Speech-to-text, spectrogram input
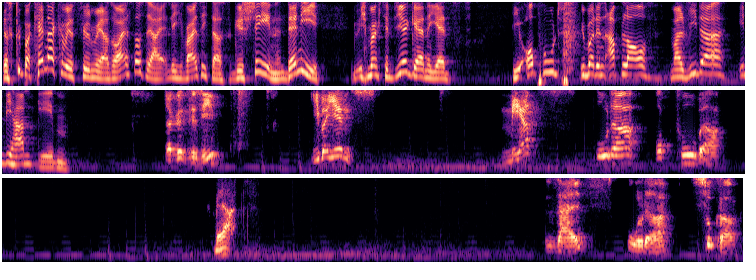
das Küper-Kenner-Quiz vielmehr, so heißt das ja, endlich weiß ich das, geschehen. Danny, ich möchte dir gerne jetzt die Obhut über den Ablauf mal wieder in die Hand geben. Danke, Chrissy. Lieber Jens, März oder Oktober? März. Salz oder Zucker?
